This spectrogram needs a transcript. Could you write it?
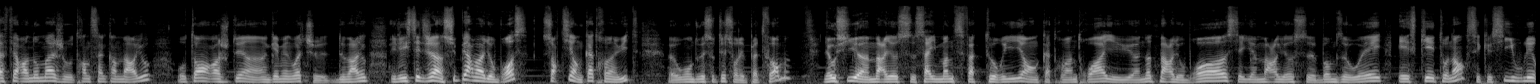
à faire un hommage aux 35 ans de Mario, autant rajouter un, Game Watch de Mario. Il existait déjà un Super Mario Bros, sorti en 88, euh, où on devait sauter sur les plateformes. Il y a aussi un Mario Simon's Factory en 83, il y a eu un autre Mario Bros, il y a eu un Mario Bombs Away. Et ce qui est étonnant, c'est que s'ils voulaient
